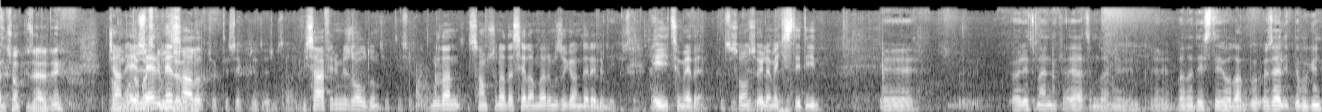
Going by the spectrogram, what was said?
Gerçekten çok güzeldi. Can burada başka bir ellerine sağlık. Çok teşekkür ediyorum. Sağ olun. Misafirimiz oldun. Çok teşekkür ederim. Buradan Samsun'a da selamlarımızı gönderelim. Eğitime de. Teşekkür Son ederim. söylemek istediğin. Ee, öğretmenlik hayatımda ne bileyim e, bana desteği olan bu özellikle bugün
